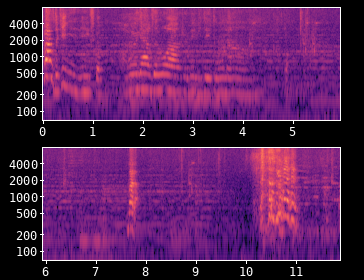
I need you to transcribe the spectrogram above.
face de Kenny, c'est comme... Regarde-moi, je vais vider ton âme. Voilà. Hum,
